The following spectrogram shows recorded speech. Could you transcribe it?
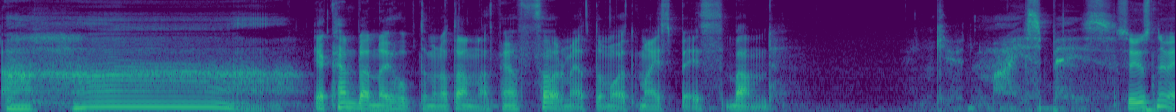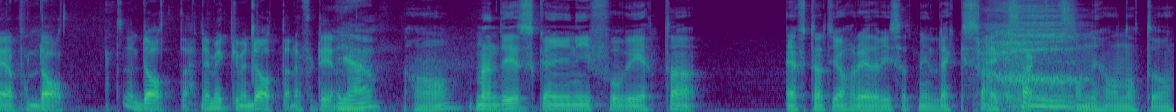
Aha. Jag kan blanda ihop det med något annat, men jag har för mig att de var ett MySpace-band. Gud, MySpace. Så just nu är jag på dat data. Det är mycket med data nu för tiden. Ja, Ja, men det ska ju ni få veta efter att jag har redovisat min läxa. Exakt. Om ni har något att...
